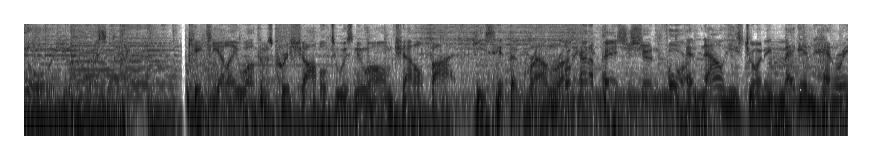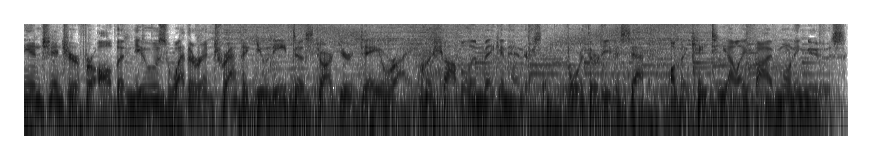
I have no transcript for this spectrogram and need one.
your university. KTLA welcomes Chris Schauble to his new home, Channel 5. He's hit the ground running. What kind of pace you shooting for? And now he's joining Megan, Henry, and Ginger for all the news, weather, and traffic you need to start your day right. Chris Schauble and Megan Henderson, 4.30 to 7 on the KTLA 5 Morning News.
